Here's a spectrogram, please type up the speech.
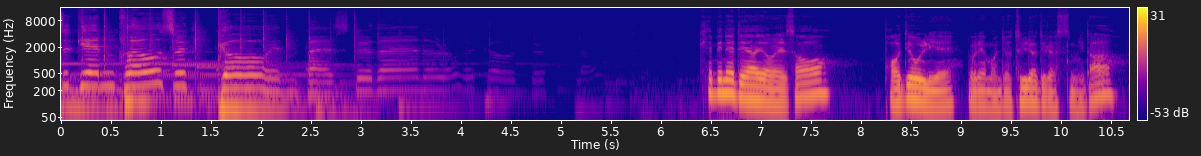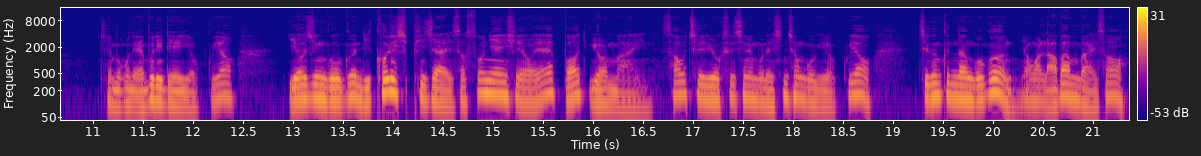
It's a getting closer, going faster than a roller coaster. 케빈에 대하여에서 버디 홀리의 노래 먼저 들려드렸습니다. 제목은 Everyday였고요. 이어진 곡은 리코리시 피자에서 소니 앤 쉐어의 But You're Mine 4576 쓰시는 분의 신청곡이었고요. 지금 끝난 곡은 영화 라밤바에서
